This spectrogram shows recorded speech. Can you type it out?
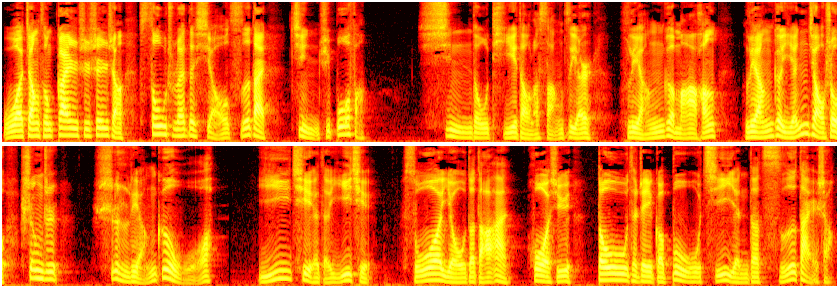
我将从干尸身上搜出来的小磁带进去播放，心都提到了嗓子眼儿。两个马航，两个严教授，甚至是两个我，一切的一切，所有的答案，或许都在这个不起眼的磁带上。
